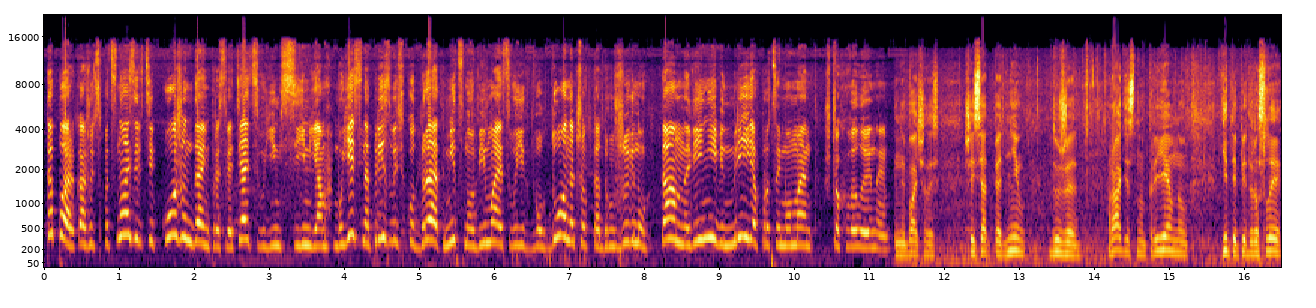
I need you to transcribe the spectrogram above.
Тепер, кажуть спецназівці, кожен день присвятять своїм сім'ям. Боєць на прізвисько Дред міцно обіймає своїх двох донечок та дружину. Там, на війні, він мріяв про цей момент щохвилини. Не бачились 65 днів, дуже радісно, приємно. Діти підросли.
